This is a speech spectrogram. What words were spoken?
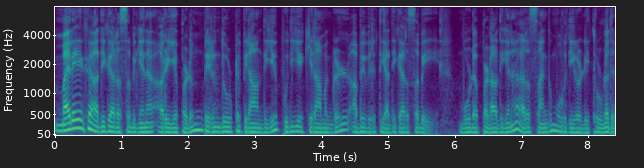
மலையக அதிகார சபை என அறியப்படும் பெருந்தோட்ட பிராந்திய புதிய கிராமங்கள் அபிவிருத்தி அதிகார சபை மூடப்படாது என அரசாங்கம் உறுதியளித்துள்ளது.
